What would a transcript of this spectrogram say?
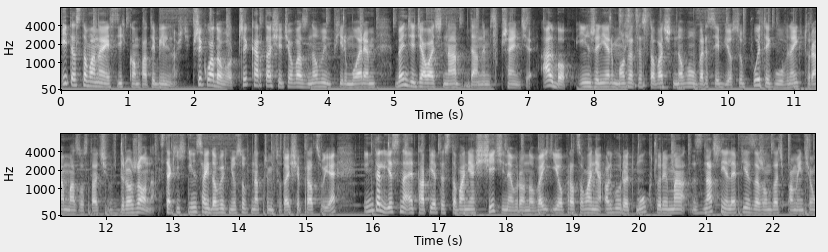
i testowana jest ich kompatybilność. Przykładowo, czy karta sieciowa z nowym firmwarem będzie działać na danym sprzęcie. Albo inżynier może testować nową wersję BIOSu płyty głównej, która ma zostać wdrożona. Z takich insidowych newsów, nad czym tutaj się pracuje, Intel jest na etapie testowania sieci neuronowej i opracowania algorytmu, który ma znacznie lepiej zarządzać pamięcią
